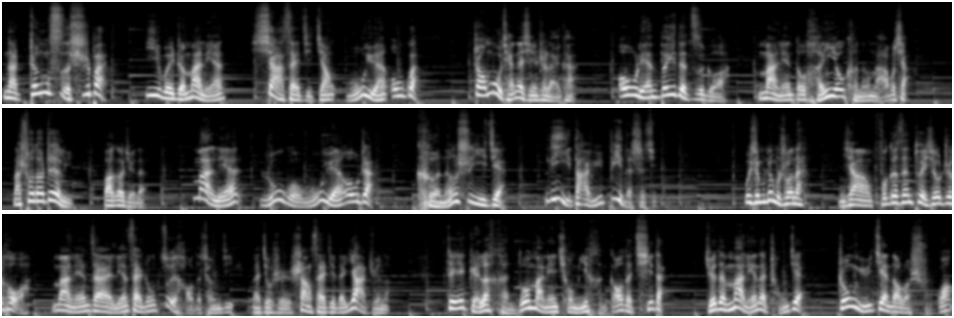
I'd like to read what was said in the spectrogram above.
那争四失败意味着曼联下赛季将无缘欧冠。照目前的形势来看，欧联杯的资格，曼联都很有可能拿不下。那说到这里，八哥觉得，曼联如果无缘欧战，可能是一件利大于弊的事情。为什么这么说呢？你像福格森退休之后啊，曼联在联赛中最好的成绩，那就是上赛季的亚军了。这也给了很多曼联球迷很高的期待，觉得曼联的重建终于见到了曙光。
